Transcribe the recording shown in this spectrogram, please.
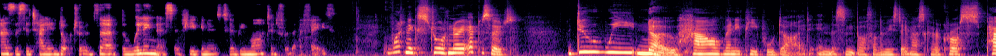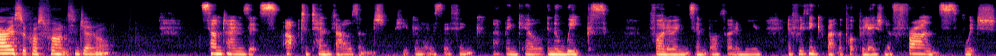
as this Italian doctor observed the willingness of Huguenots to be martyred for their faith. What an extraordinary episode. Do we know how many people died in the St. Bartholomew's Day massacre across Paris, across France in general? Sometimes it's up to 10,000 Huguenots, they think, have been killed in the weeks following St. Bartholomew. If we think about the population of France, which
